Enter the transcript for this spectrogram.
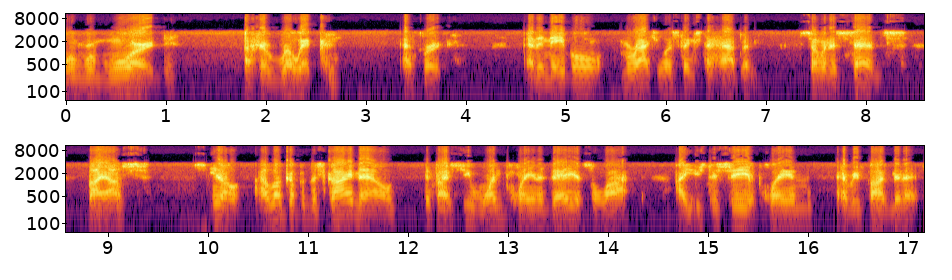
will reward a heroic effort and enable miraculous things to happen." So, in a sense, by us, you know, I look up in the sky now. If I see one plane a day, it's a lot. I used to see a plane every five minutes.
